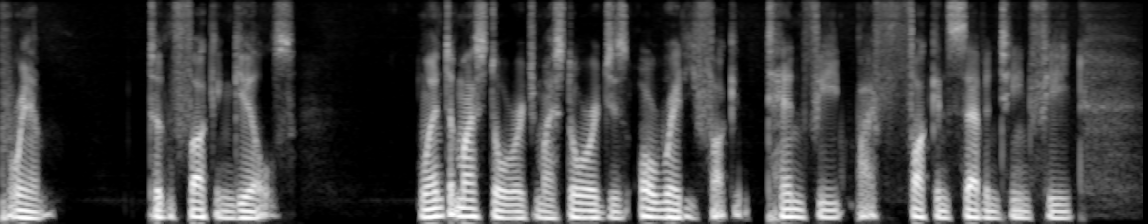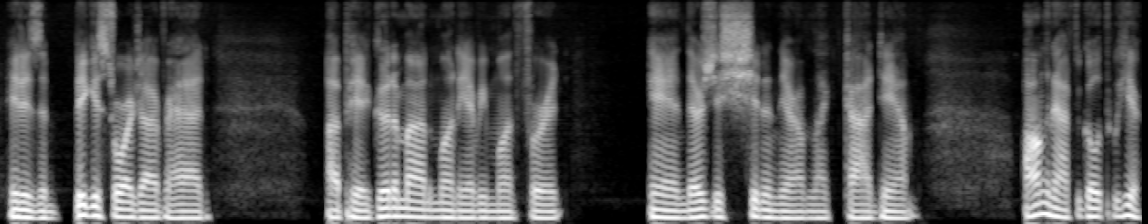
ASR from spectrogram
brim, to the fucking gills. Went to my storage. My storage is already fucking 10 feet by fucking 17 feet. It is the biggest storage I ever had. I pay a good amount of money every month for it. And there's just shit in there. I'm like, God damn. I'm gonna have to go through here.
